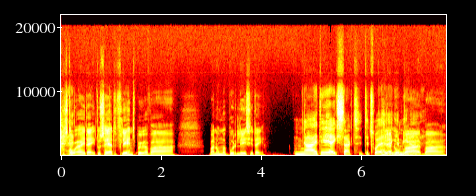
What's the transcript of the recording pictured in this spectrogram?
historier i dag? Du sagde, at flere af hendes bøger var, var nogen, man burde læse i dag. Nej, det har jeg ikke sagt. Det tror jeg heller Eller ikke, jeg mener. var, var,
